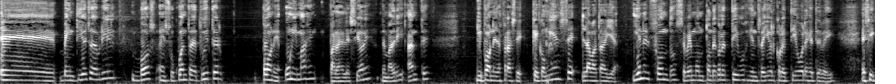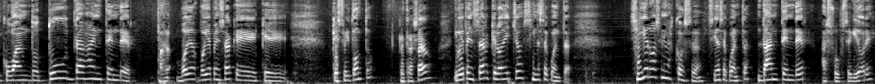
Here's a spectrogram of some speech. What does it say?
28 eh, de abril, vos en su cuenta de Twitter pone una imagen para las elecciones de Madrid antes y pone la frase que comience la batalla. Y en el fondo se ve un montón de colectivos y entre ellos el colectivo LGTBI. Es decir, cuando tú das a entender voy a, pensar que, que, soy tonto, retrasado, y voy a pensar que lo han hecho sin darse cuenta. Si ellos no hacen las cosas sin darse cuenta, da a entender a sus seguidores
